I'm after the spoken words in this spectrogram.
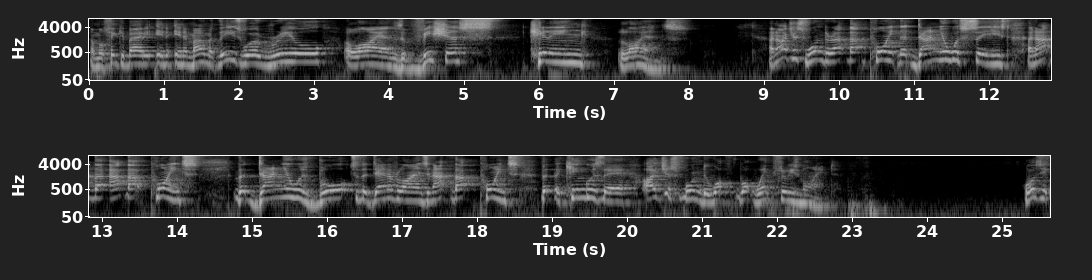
And we'll think about it in, in a moment. These were real lions, vicious, killing lions. And I just wonder at that point that Daniel was seized, and at, the, at that point that Daniel was brought to the den of lions, and at that point that the king was there, I just wonder what, what went through his mind. Was it,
